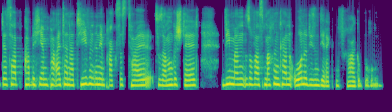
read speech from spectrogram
Deshalb habe ich hier ein paar Alternativen in dem Praxisteil zusammengestellt, wie man sowas machen kann ohne diesen direkten Fragebogen.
